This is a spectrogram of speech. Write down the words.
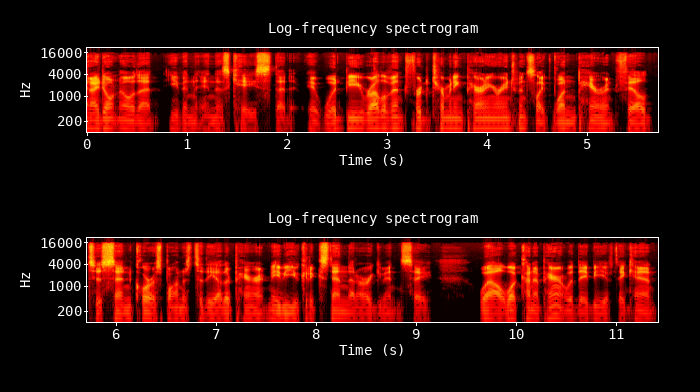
And I don't know that even in this case that it would be relevant for determining parenting arrangements. Like one parent failed to send correspondence to the other parent. Maybe you could extend that argument and say, well, what kind of parent would they be if they can't,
